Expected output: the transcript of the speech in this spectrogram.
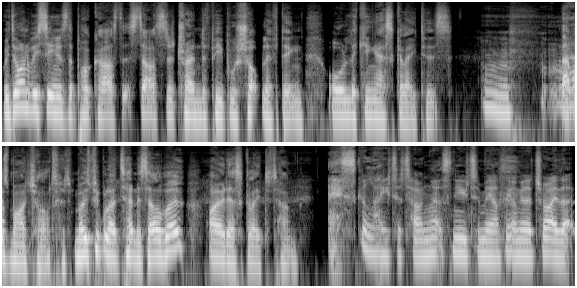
We don't want to be seen as the podcast that started a trend of people shoplifting or licking escalators. Mm. That was my childhood. Most people had tennis elbow. I had escalator tongue. Escalator tongue, that's new to me. I think I'm going to try that.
